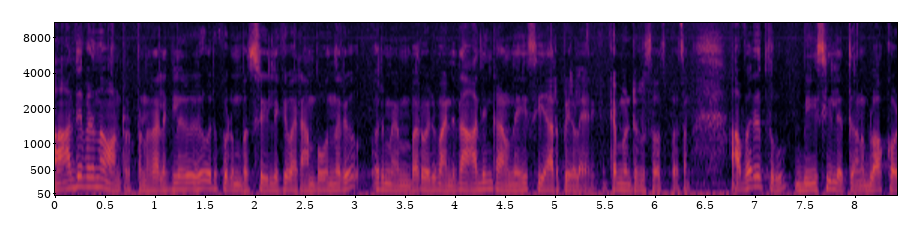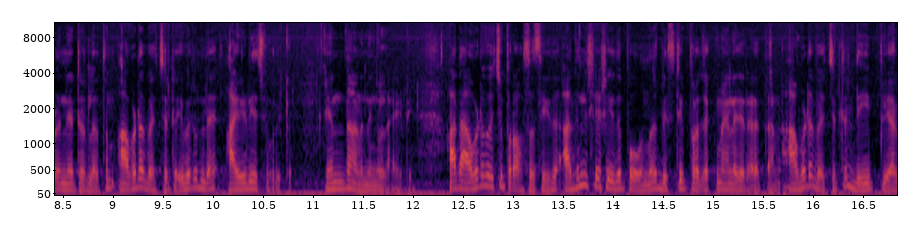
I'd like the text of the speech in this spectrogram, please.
ആദ്യം വരുന്ന ഓണ്ടർപ്രണർ അല്ലെങ്കിൽ ഒരു ഒരു കുടുംബശ്രീയിലേക്ക് വരാൻ പോകുന്ന ഒരു ഒരു മെമ്പർ ഒരു വനിത ആദ്യം കാണുന്ന ഈ സി ആർ പികളായിരിക്കും കമ്മ്യൂണിറ്റി റിസോഴ്സ് പേഴ്സൺ. അവർ ബി സിയിലെത്തുകയാണ് ബ്ലോക്ക് കോർഡിനേറ്ററിലെത്തും അവിടെ വെച്ചിട്ട് ഇവരുടെ ഐഡിയ ചോദിക്കും. എന്താണ് നിങ്ങളുടെ ഐഡിയ അത് അവിടെ വെച്ച് പ്രോസസ്സ് ചെയ്ത് അതിനുശേഷം ഇത് പോകുന്നത് ഡിസ്ട്രിക്ട് പ്രൊജക്ട് മാനേജർ അടുത്താണ്. അവിടെ വെച്ചിട്ട് D P R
